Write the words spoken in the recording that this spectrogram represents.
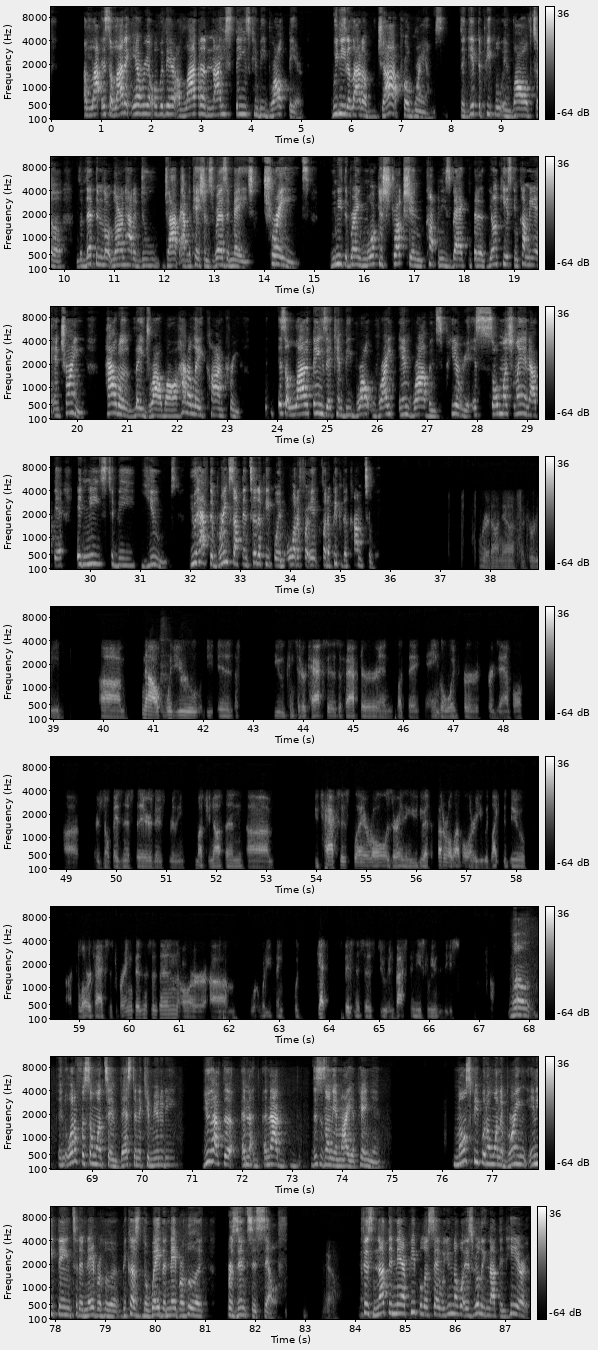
A lot, it's a lot of area over there. A lot of nice things can be brought there. We need a lot of job programs to get the people involved to let them learn how to do job applications, resumes, trades. We need to bring more construction companies back that young kids can come in and train how to lay drywall, how to lay concrete. It's a lot of things that can be brought right in Robbins, period. It's so much land out there, it needs to be used. You have to bring something to the people in order for it for the people to come to it. Right on, yeah, agreed. Um, now, would you is you consider taxes a factor in, let's say, Englewood, for for example? Uh, there's no business there. There's really much or nothing. Um, do taxes play a role? Is there anything you do at the federal level, or you would like to do uh, to lower taxes to bring businesses in, or um, what, what do you think would get businesses to invest in these communities? Well, in order for someone to invest in a community, you have to, and, and I, this is only in my opinion, most people don't want to bring anything to the neighborhood because the way the neighborhood presents itself. If it's nothing there, people will say, well, you know what, it's really nothing here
